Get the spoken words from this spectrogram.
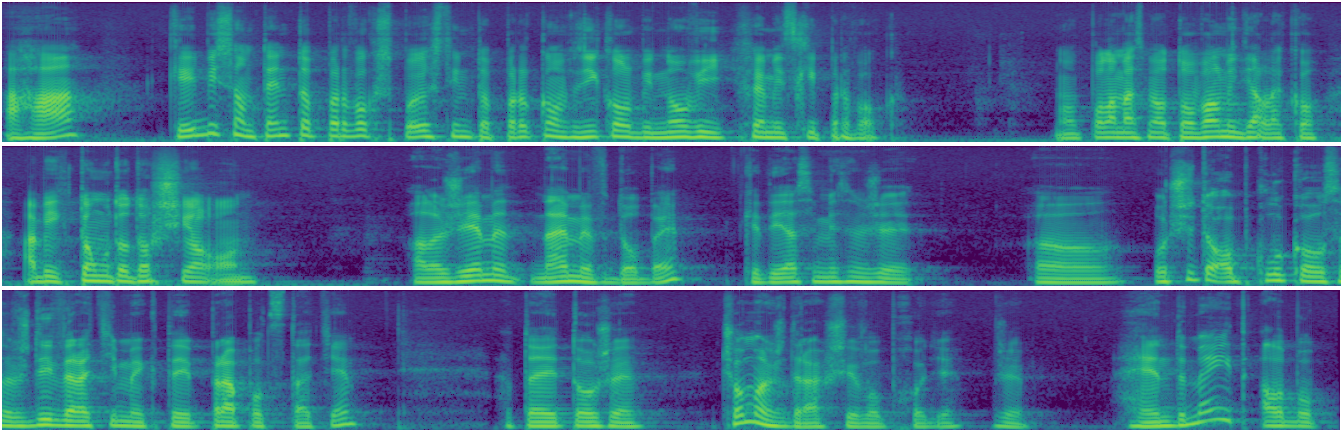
aha, keď by som tento prvok spojil s týmto prvkom, vznikol by nový chemický prvok. No podľa mňa sme od toho veľmi ďaleko, aby k tomuto došiel on. Ale žijeme najmä v dobe, kedy ja si myslím, že uh, určitou obklukou sa vždy vrátime k tej prapodstate a to je to, že čo máš drahšie v obchode? Že handmade alebo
